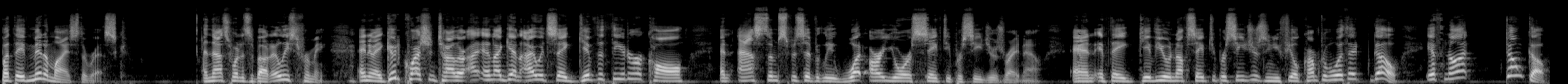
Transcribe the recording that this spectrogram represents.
but they've minimized the risk. And that's what it's about, at least for me. Anyway, good question, Tyler. And again, I would say give the theater a call and ask them specifically what are your safety procedures right now. And if they give you enough safety procedures and you feel comfortable with it, go. If not, don't go.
